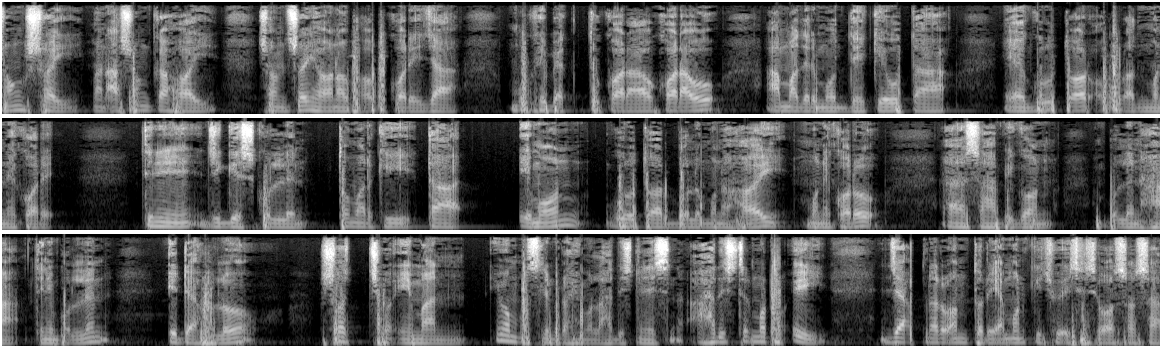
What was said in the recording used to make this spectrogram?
সংশয় মানে আশঙ্কা হয় সংশয় অনুভব করে যা মুখে ব্যক্ত করাও করাও আমাদের মধ্যে কেউ তা গুরুতর অপরাধ মনে করে? তিনি জিজ্ঞেস করলেন তোমার কি তা এমন গুরুতর বলে মনে হয়? মনে করো সাহাবিগণ বললেন হ্যাঁ। তিনি বললেন, এটা হলো স্বচ্ছ ইমান ইমাম মুসলিম রহিমুল্লাহ হাদিস নিয়েছেন হাদিসটার মতো এই যে আপনার অন্তরে এমন কিছু এসেছে অশাসা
